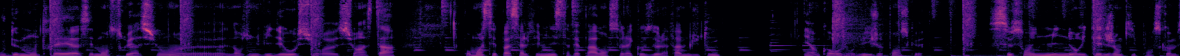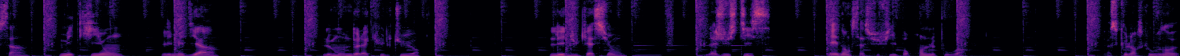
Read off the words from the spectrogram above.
ou de montrer ses menstruations dans une vidéo sur sur Insta. Pour moi, c'est pas ça le féminisme. Ça fait pas avancer la cause de la femme du tout. Et encore aujourd'hui, je pense que ce sont une minorité de gens qui pensent comme ça, mais qui ont les médias, le monde de la culture, l'éducation, la justice, et donc ça suffit pour prendre le pouvoir. Parce que lorsque vous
